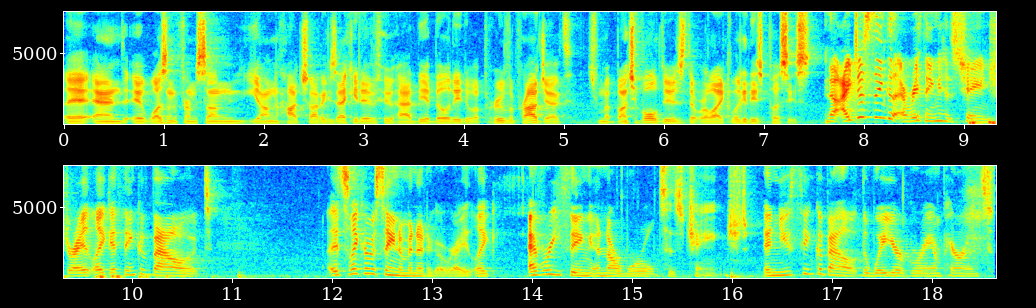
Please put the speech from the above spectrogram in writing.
And it wasn't from some young hotshot executive who had the ability to approve a project. It's from a bunch of old dudes that were like, look at these pussies. No, I just think that everything has changed, right? Like I think about it's like I was saying a minute ago, right? Like everything in our worlds has changed. And you think about the way your grandparents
